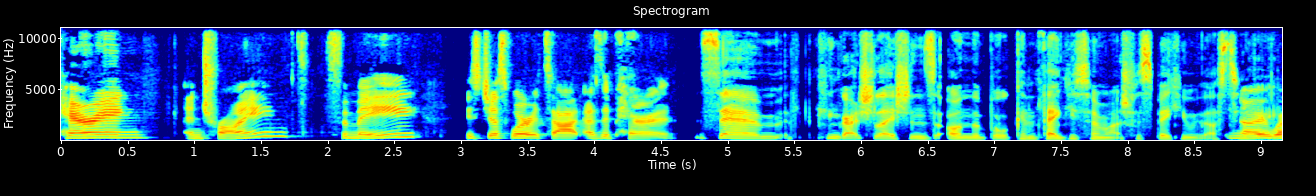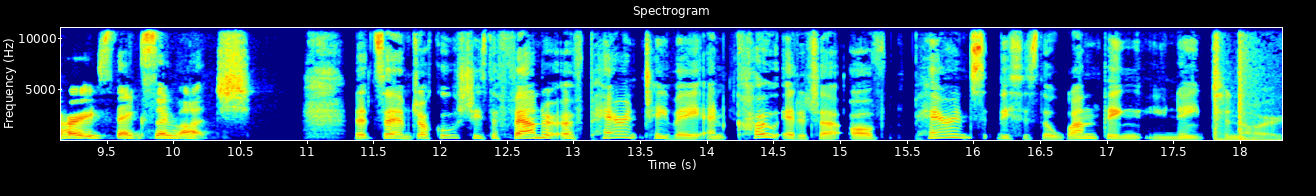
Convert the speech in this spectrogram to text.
caring and trying for me is just where it's at as a parent. Sam, congratulations on the book and thank you so much for speaking with us today. No worries. Thanks so much. That's Sam Jockel. She's the founder of Parent TV and co editor of Parents This is the One Thing You Need to Know.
